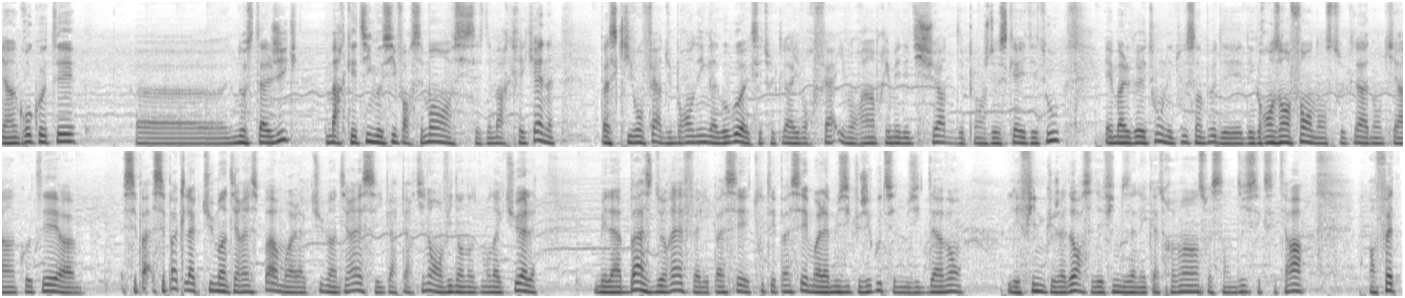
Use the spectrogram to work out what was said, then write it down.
il y a un gros côté euh, nostalgique, marketing aussi forcément, si c'est des marques parce qu'ils vont faire du branding à gogo avec ces trucs-là. Ils vont refaire, ils vont réimprimer des t-shirts, des planches de skate et tout. Et malgré tout, on est tous un peu des, grands enfants dans ce truc-là. Donc il y a un côté. Euh, c'est pas, c'est pas que l'actu m'intéresse pas. Moi, l'actu m'intéresse, c'est hyper pertinent. On vit dans notre monde actuel. Mais la base de ref, elle est passée. Tout est passé. Moi, la musique que j'écoute, c'est une musique d'avant. Les films que j'adore, c'est des films des années 80, 70, etc. En fait,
